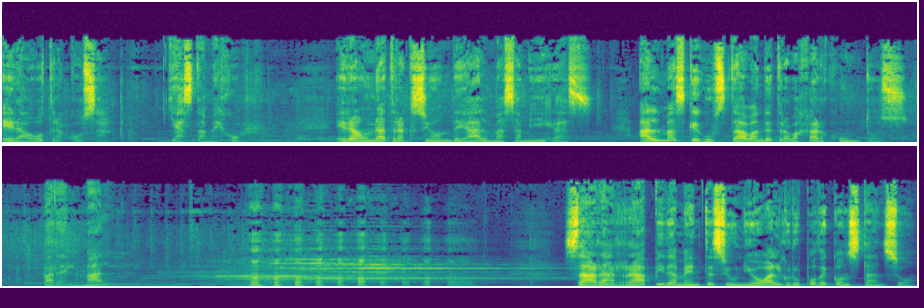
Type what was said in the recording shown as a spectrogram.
era otra cosa, y hasta mejor. Era una atracción de almas amigas, almas que gustaban de trabajar juntos, para el mal. Sara rápidamente se unió al grupo de Constanzo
